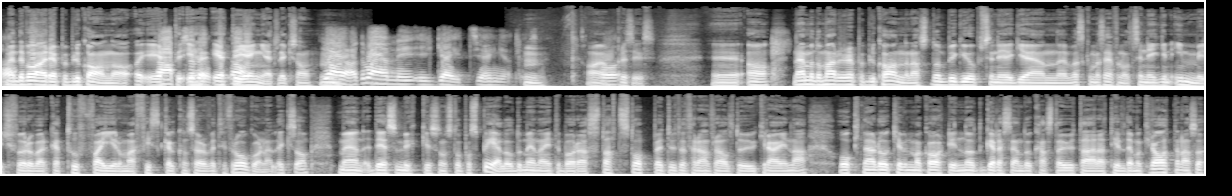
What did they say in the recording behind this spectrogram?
Men det var en republikan och ett, ett, ett i gänget liksom. Mm. Ja, ja, det var en i, i Gate-gänget. Liksom. Mm. Ja, ja, och, precis. Eh, ja, nej men de här republikanerna, så de bygger upp sin egen, eh, vad ska man säga för något, sin egen image för att verka tuffa i de här fiscal conservative-frågorna liksom. Men det är så mycket som står på spel och då menar jag inte bara statsstoppet utan framförallt då Ukraina. Och när då Kevin McCarthy nödgades ändå kasta ut det här till Demokraterna så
